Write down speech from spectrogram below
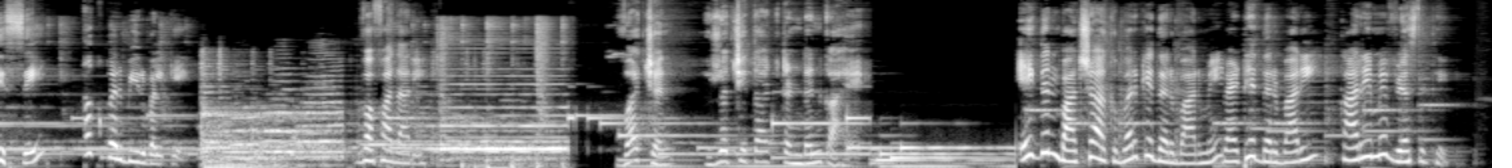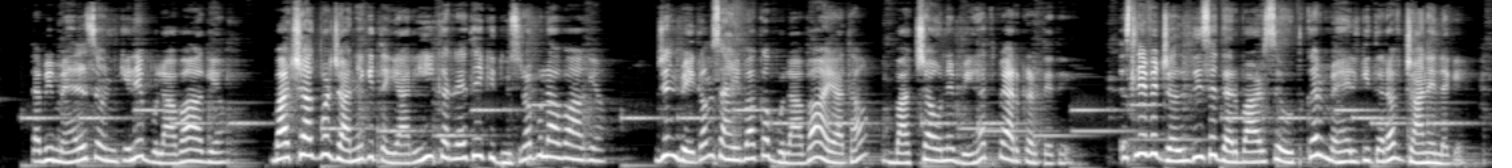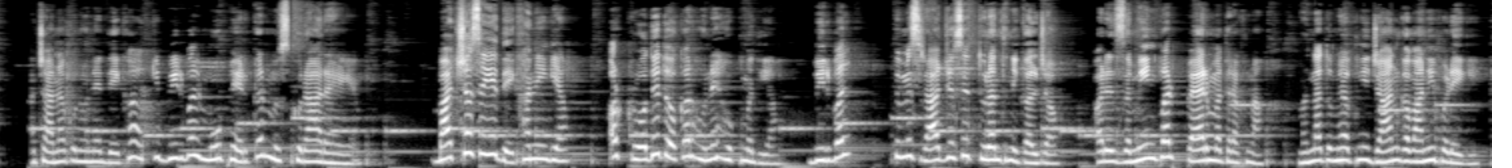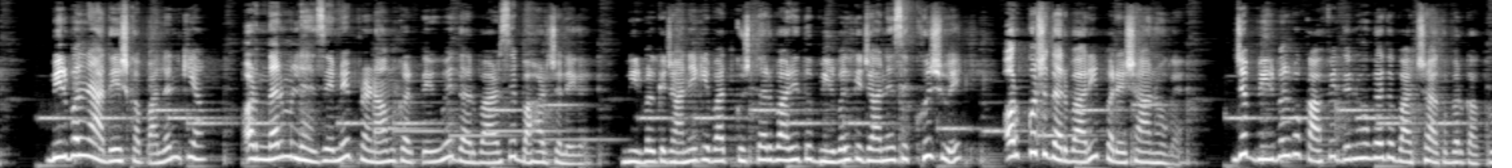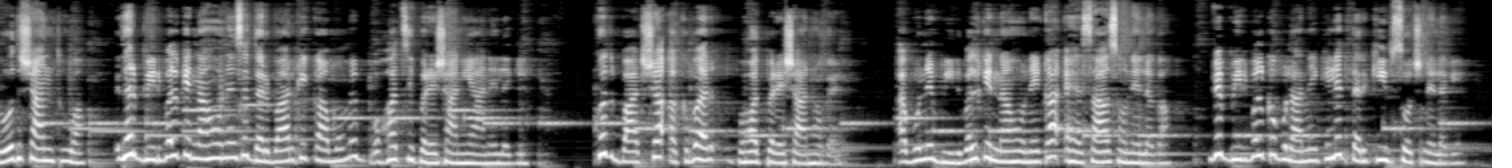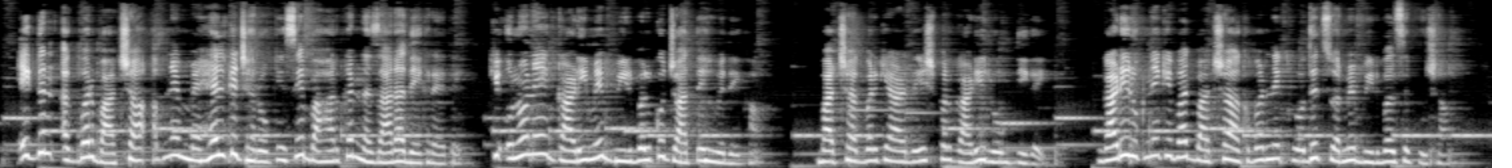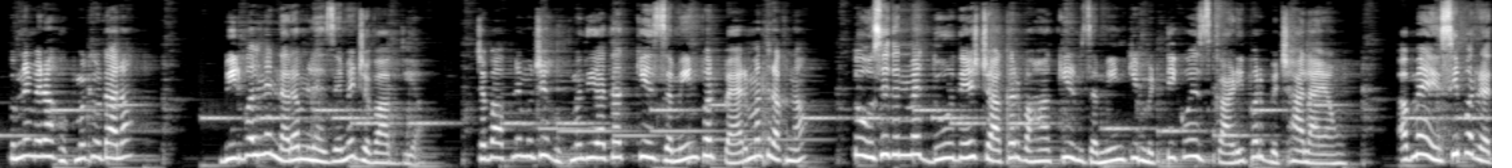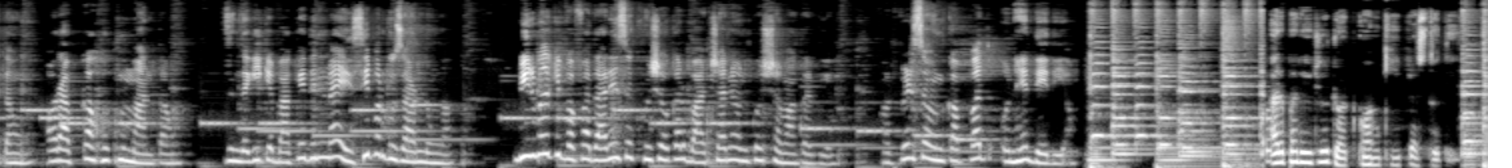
किससे अकबर बीरबल के। वफादारी। वचन रचिता टंडन का है। एक दिन बादशाह अकबर के दरबार में बैठे दरबारी कार्य में व्यस्त थे। तभी महल से उनके लिए बुलावा आ गया। बादशाह अकबर जाने की तैयारी ही कर रहे थे कि दूसरा बुलावा आ गया। जिन बेगम साहिबा का बुलावा आया था बादशाह उन्हें बेहद प्यार करते थे। इसलिए वे जल्दी से दरबार से उठकर महल की तरफ़ जाने लगे। अचानक उन्होंने देखा कि बीरबल मुँह फेर कर मुस्कुरा रहे हैं। बादशाह से ये देखा नहीं गया और क्रोधित होकर उन्हें हुक्म दिया, बीरबल, तुम इस राज्य से तुरंत निकल जाओ और इस ज़मीन पर पैर मत रखना, वरना तुम्हें अपनी जान गंवानी पड़ेगी। बीरबल ने आदेश का पालन किया और नर्म लहजे में प्रणाम करते हुए दरबार से बाहर चले गए। बीरबल के जाने के बाद कुछ दरबारी तो बीरबल के जाने से खुश हुए और कुछ दरबारी परेशान हो गए। जब बीरबल को काफ़ी दिन हो गए तो बादशाह अकबर का क्रोध शांत हुआ। इधर बीरबल के न होने से दरबार के कामों में बहुत सी परेशानियाँ आने लगी। खुद बादशाह अकबर बहुत परेशान हो गए। अब उन्हें बीरबल के न होने का एहसास होने लगा। वे बीरबल को बुलाने के लिए तरकीब सोचने लगे। एक दिन अकबर बादशाह अपने महल के झरोके से बाहर का नज़ारा देख रहे थे कि उन्होंने एक गाड़ी में बीरबल को जाते हुए देखा। बादशाह अकबर के आदेश पर गाड़ी रोक दी गई। गाड़ी रुकने के बाद बादशाह अकबर ने क्रोधित स्वर में बीरबल से पूछा, तुमने मेरा हुक्म क्यों डाला बीरबल ने नरम लहजे में जवाब दिया, जब आपने मुझे हुक्म दिया था कि इस ज़मीन पर पैर मत रखना तो उसी दिन मैं दूर देश जाकर वहाँ की ज़मीन की मिट्टी को इस गाड़ी पर बिछा लाया हूँ। अब मैं इसी पर रहता हूँ और आपका हुक्म मानता हूँ। ज़िंदगी के बाकी दिन मैं इसी पर गुजार लूँगा। बीरबल की वफादारी से खुश होकर बादशाह ने उनको क्षमा कर दिया और फिर से उनका पद उन्हें दे दिया। अरबा की प्रस्तुति।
